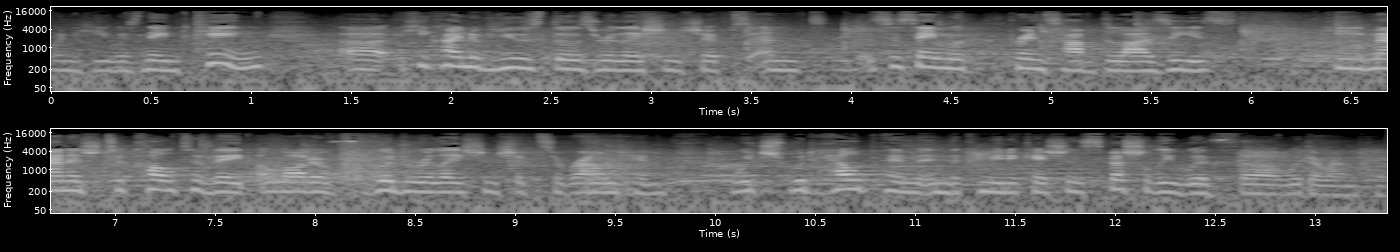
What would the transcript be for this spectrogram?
when he was named king, uh, he kind of used those relationships. And it's the same with Prince Abdulaziz he managed to cultivate a lot of good relationships around him, which would help him in the communication, especially with uh, with Aramco.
